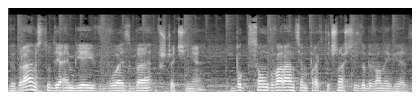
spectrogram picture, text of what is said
Wybrałem studia MBA w WSB w Szczecinie, bo są gwarancją praktyczności zdobywanej wiedzy.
